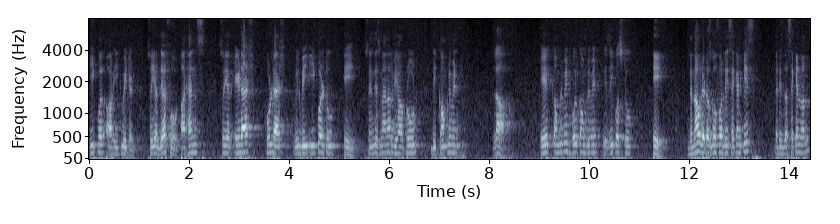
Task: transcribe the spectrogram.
equal or equated. So here therefore or hence so here A dash whole dash will be equal to A. So in this manner we have proved the complement law. A complement whole complement is equals to A. Then now let us go for the second case that is the second one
